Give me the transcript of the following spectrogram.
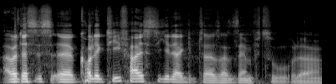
Aber das ist äh, kollektiv heißt, jeder gibt da seinen Senf zu, oder?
